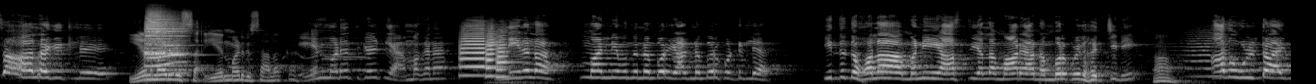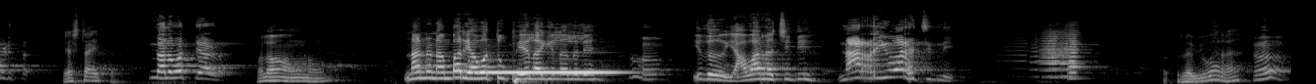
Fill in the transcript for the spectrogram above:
ಸಾಲಾಗಿತ್ಲಿ. ಏನ್ ಮಾಡಿದಿ ಸಾ ಏನ್ ಮಾಡಿದಿ ಸಾಲಕ್ಕ? ಏನ್ ಮಾಡಿದ್ ಕೇಳ್ತೀಯ ಮಗನ? ನೀನಲ್ಲ ಮೊನ್ನೆ ಒಂದು ನಂಬರ್ ಎರಡು ನಂಬರ್ ಕೊಟ್ಟಿದ್ಲ. ಇದ್ದದ್ದು ಹೊಲ ಮನಿ ಆಸ್ತಿ ಎಲ್ಲ ಮಾರಿ ಆ ನಂಬರ್ ಕುಯ್ದು ಹಚ್ಚಿನಿ. ಅದು ಉಲ್ಟಾ ಆಗ್ಬಿಡ್ತು. ಎಷ್ಟಾಯ್ತು ನಲವತ್ತೆರಡು. ಅಲ್ಲ ಅವನು ನನ್ನ ನಂಬರ್ ಯಾವತ್ತೂ ಫೇಲ್ ಆಗಿಲ್ಲ ಅಲ್ಲಲೆ ಇದು ಯಾವಾರ ಹಚ್ಚಿದ್ದಿ? ನಾ ರವಿವಾರ ಹಚ್ಚಿದ್ನಿ. ರವಿವಾರ? ಹಾ.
